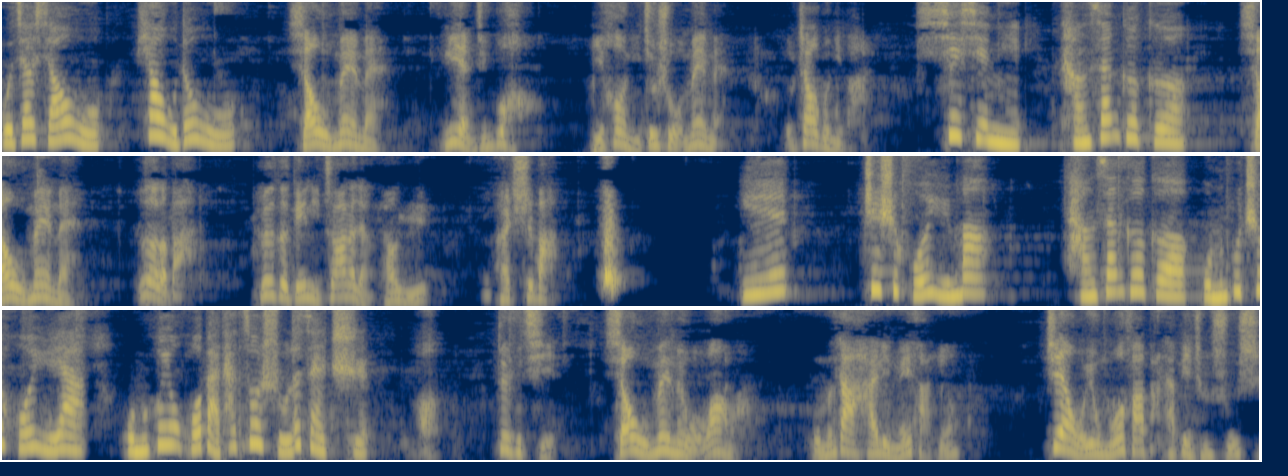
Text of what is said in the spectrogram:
我叫小舞，跳舞的舞。小舞妹妹，你眼睛不好，以后你就是我妹妹，我照顾你吧。谢谢你，唐三哥哥。小五妹妹，饿了吧？哥哥给你抓了两条鱼，你快吃吧。鱼？这是活鱼吗？唐三哥哥，我们不吃活鱼呀，我们会用火把它做熟了再吃。啊，对不起，小五妹妹，我忘了，我们大海里没法点火，这样我用魔法把它变成熟食。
